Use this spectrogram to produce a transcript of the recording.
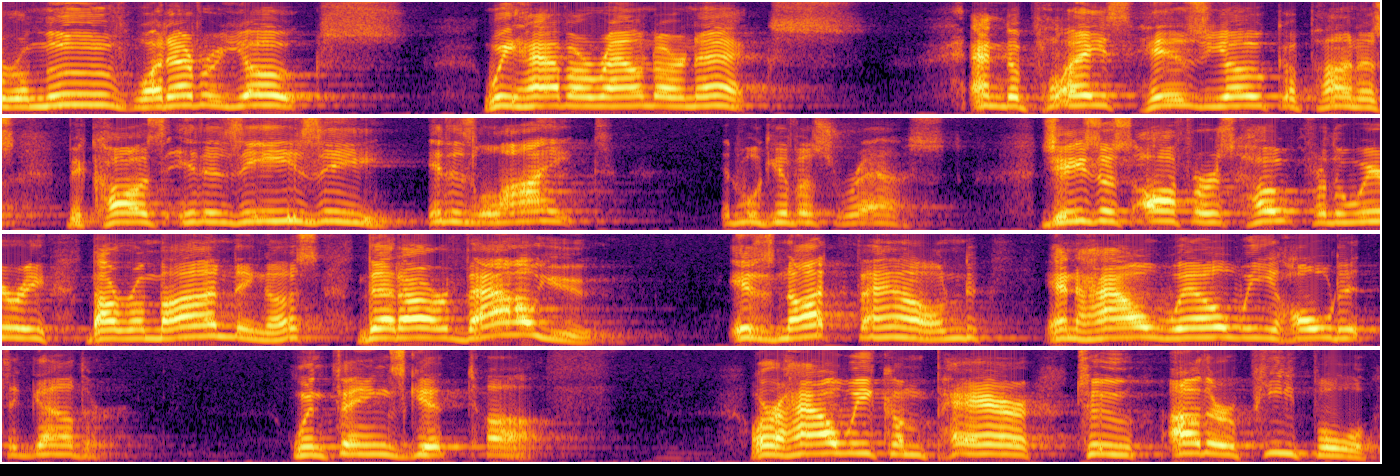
remove whatever yokes we have around our necks and to place His yoke upon us because it is easy, it is light, it will give us rest. Jesus offers hope for the weary by reminding us that our value is not found in how well we hold it together when things get tough or how we compare to other people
